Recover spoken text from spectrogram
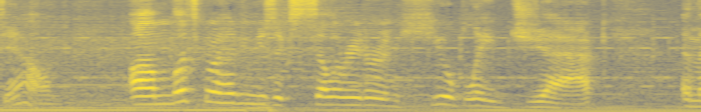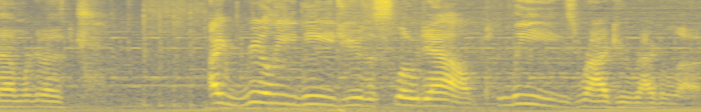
down. Um, let's go ahead and use Accelerator and Heal Blade Jack. And then we're gonna... I really need you to slow down. Please, Ragu Ragula.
